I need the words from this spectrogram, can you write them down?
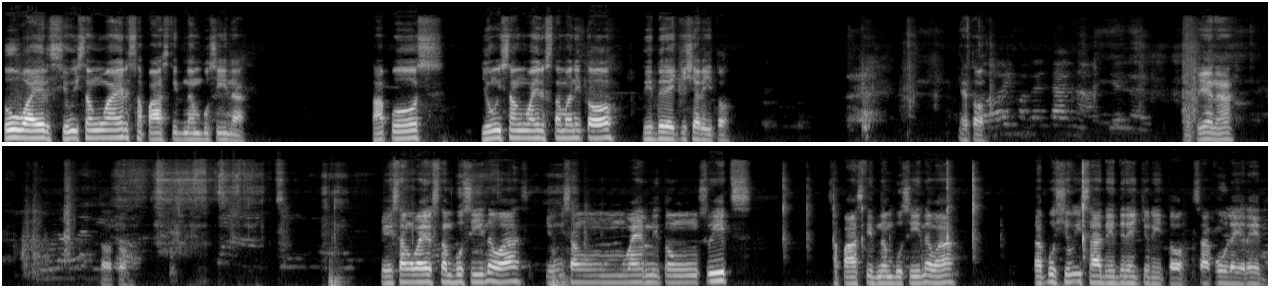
Two wires, yung isang wire sa positive ng busina. Tapos, yung isang wires naman ito, didiretso siya rito. Ito. Ito yan ha. Ito, ito. Yung isang wires ng busina ha. Yung isang wire nitong switch sa positive ng busina ha. Tapos yung isa didiretso rito sa kulay red.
